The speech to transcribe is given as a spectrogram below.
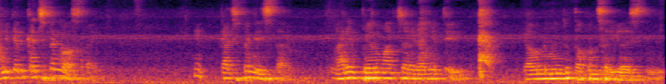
అందుకని ఖచ్చితంగా వస్తాయి. ఖచ్చితంగా ఇస్తారు. మరే పేరు మార్చారు కాబట్టి గవర్నమెంట్ తప్పనిసరిగా ఇస్తుంది.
